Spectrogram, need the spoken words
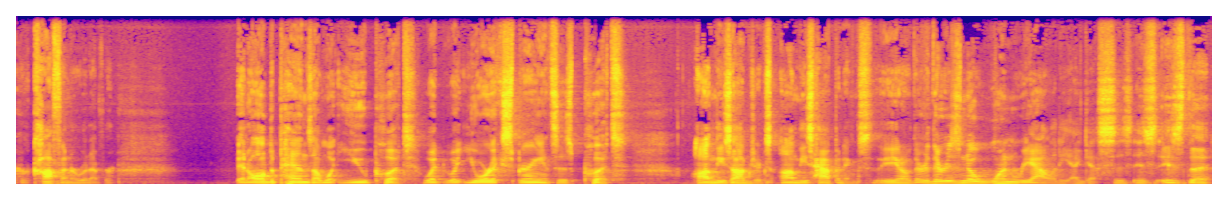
her coffin or whatever. It all depends on what you put, what, what your experiences put on these objects, on these happenings. You know, there there is no one reality. I guess is is is the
